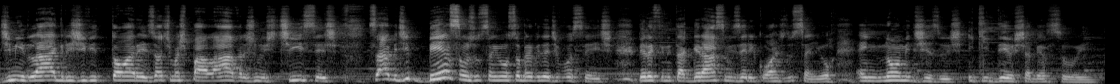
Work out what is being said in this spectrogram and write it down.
de milagres, de vitórias, ótimas palavras, notícias, sabe, de bênçãos do Senhor sobre a vida de vocês, pela infinita graça e misericórdia do Senhor, em nome de Jesus e que Deus te abençoe.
